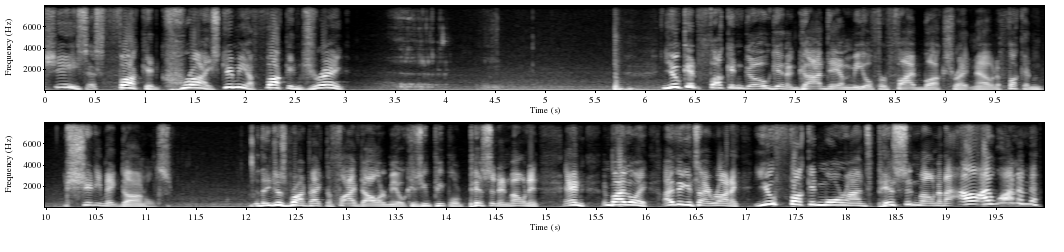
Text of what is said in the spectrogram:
Jesus fucking Christ, give me a fucking drink. You can fucking go get a goddamn meal for five bucks right now at a fucking shitty McDonald's. They just brought back the five dollar meal because you people are pissing and moaning. And and by the way, I think it's ironic. You fucking morons piss and moan about. Oh, I want a,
